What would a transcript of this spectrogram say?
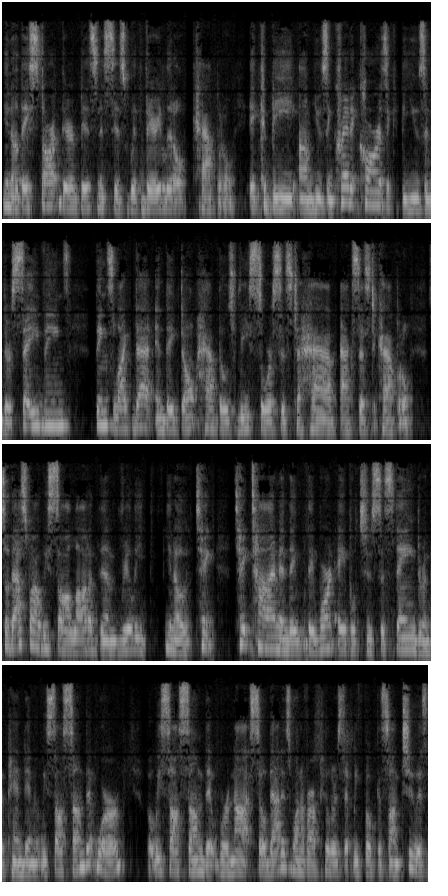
you know, they start their businesses with very little capital. It could be um, using credit cards, it could be using their savings, things like that. And they don't have those resources to have access to capital. So that's why we saw a lot of them really, you know, take take time and they, they weren't able to sustain during the pandemic. We saw some that were, but we saw some that were not. So that is one of our pillars that we focus on too is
